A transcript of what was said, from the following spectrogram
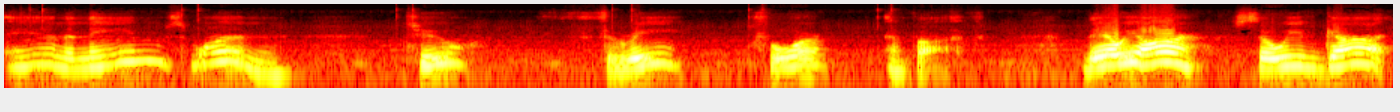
And the names one, two, three, four, and five. There we are. So we've got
